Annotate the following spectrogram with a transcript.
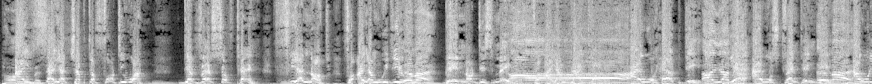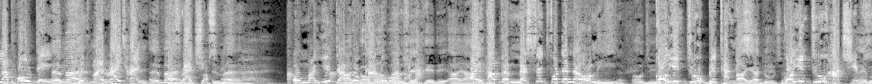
Powerful message. Isaiah chapter 41. Hmm. The verse of 10 Fear not, for I am with you. Amen. Be not dismayed, ah. for I am thy God. I will help thee. Yeah, yeah, I will strengthen thee. Amen. I will uphold thee Amen. with my right hand Amen. of righteousness. Amen. Omayida Lokalo Atorobo Balaba. zekede aya. I have a message for the Naomi. Oh, Going through bitterness, going through hardships,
